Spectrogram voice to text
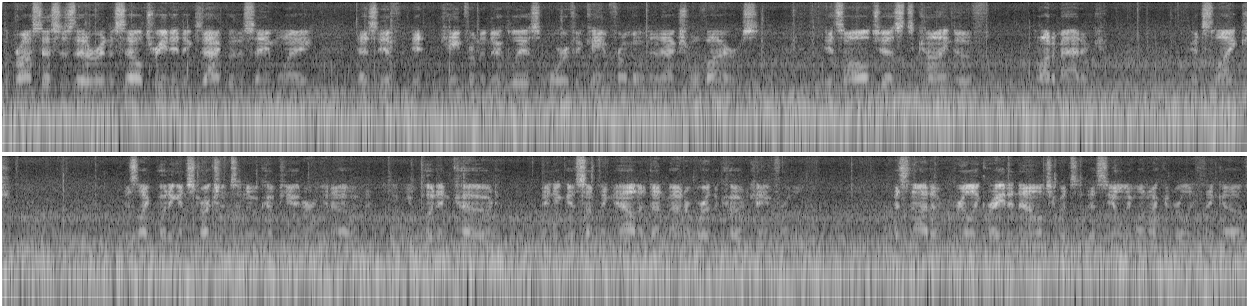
the processes that are in the cell treat it exactly the same way as if it came from the nucleus or if it came from a, an actual virus. It's all just kind of automatic. It's like it's like putting instructions into a computer, you know, you put in code and you get something out, it doesn't matter where the code came from. It's not a really great analogy, but it's, it's the only one I can really think of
